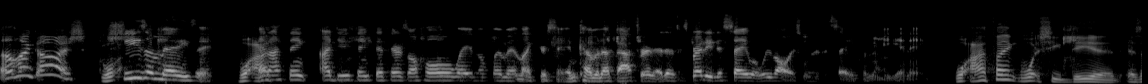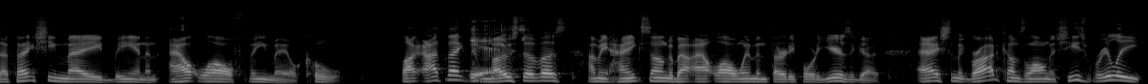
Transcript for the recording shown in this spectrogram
Oh my gosh, well, she's amazing. Well, I, and I think I do think that there's a whole wave of women, like you're saying, coming up after it that is ready to say what we've always wanted to say from the beginning. Well, I think what she did is I think she made being an outlaw female cool. Like, I think that most of us, I mean, Hank sung about outlaw women 30, 40 years ago. Ashley McBryde comes along and she's really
